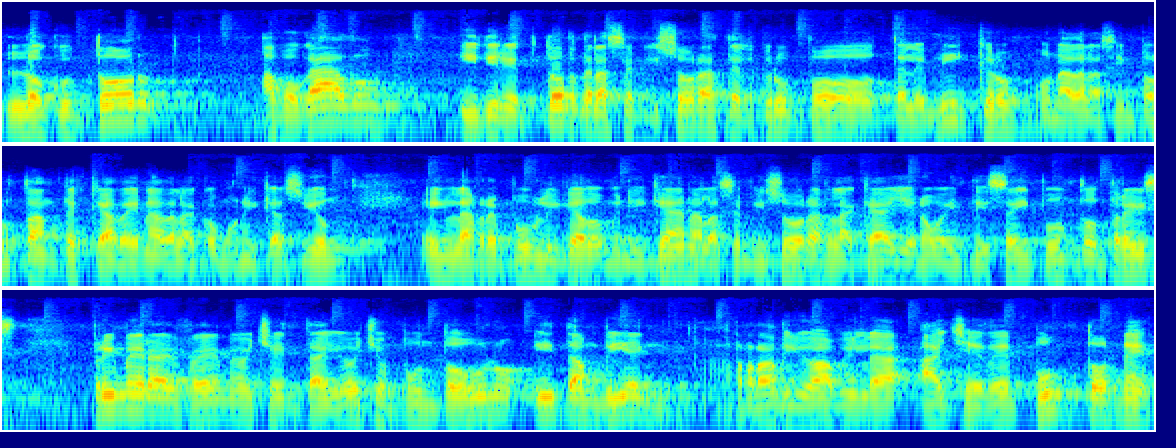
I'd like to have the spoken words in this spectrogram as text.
locutor, abogado, y director de las emisoras del grupo Telemicro, una de las importantes cadenas de la comunicación en la República Dominicana, las emisoras La Calle 96.3, Primera FM 88.1 y también Radio Ávila HD.net.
